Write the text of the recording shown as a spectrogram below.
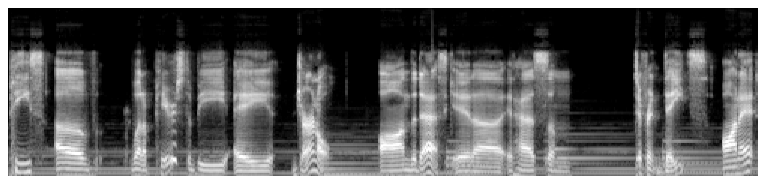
piece of what appears to be a journal on the desk. It uh it has some different dates on it.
